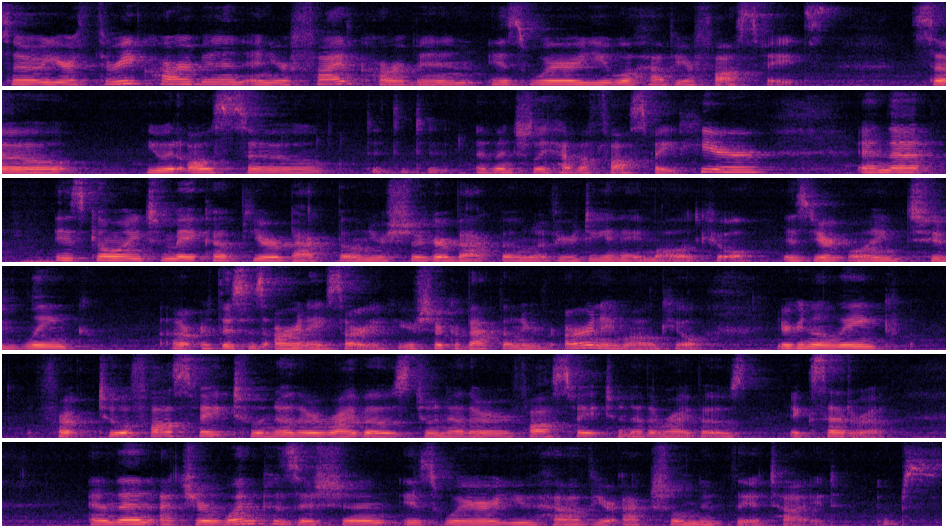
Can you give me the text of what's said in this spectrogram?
so your three carbon and your five carbon is where you will have your phosphates. So you would also eventually have a phosphate here, and that is going to make up your backbone, your sugar backbone of your DNA molecule, is you're going to link, or this is RNA, sorry, your sugar backbone of your RNA molecule. You're going to link to a phosphate to another ribose to another phosphate to another ribose, etc. And then at your one position is where you have your actual nucleotide. Oops,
